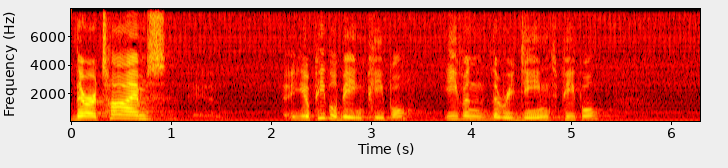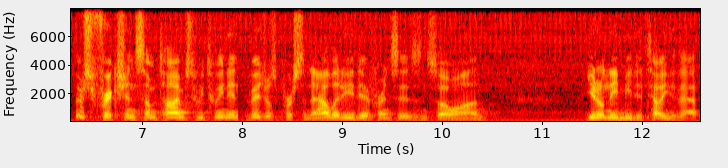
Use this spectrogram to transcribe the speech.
there are times, you know, people being people, even the redeemed people, there's friction sometimes between individuals, personality differences, and so on. You don't need me to tell you that.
